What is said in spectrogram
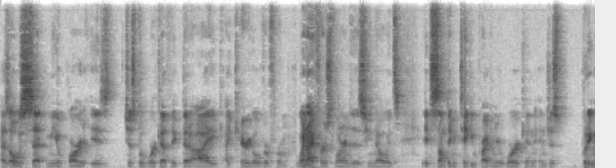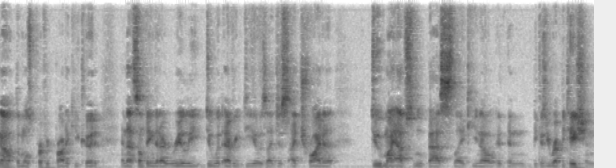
has always set me apart is just the work ethic that I, I carried over from when I first learned this you know? It's it's something taking pride in your work and, and just putting out the most perfect product you could and that's something that I really do with every deal is I just I try to do my absolute best like you know and because your reputation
